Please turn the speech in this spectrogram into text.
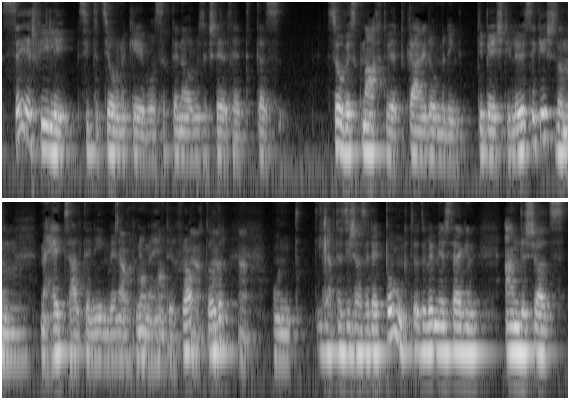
sehr viele Situationen gegeben, wo sich dann auch herausgestellt hat, dass so wie es gemacht wird, gar nicht unbedingt die beste Lösung ist, sondern mm. man hat es halt dann irgendwann einfach nicht mehr hinterfragt, ja, oder? Ja. Und ich glaube, das ist also der Punkt, oder wenn wir sagen, anders als,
